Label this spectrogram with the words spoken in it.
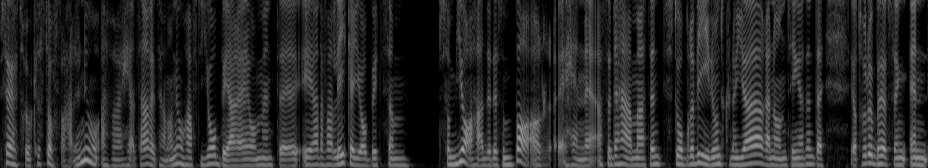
så jag tror Kristoffer hade nog, alltså helt ärligt, han har nog haft jobbigare om inte i alla fall lika jobbigt som som jag hade det som bar henne, alltså det här med att inte stå bredvid och inte kunna göra någonting, att inte, jag tror det behövs en, en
